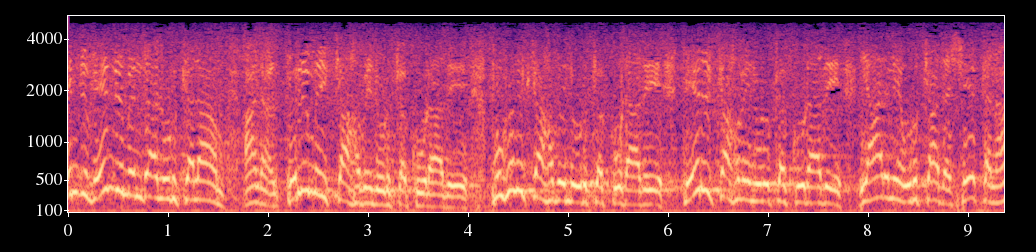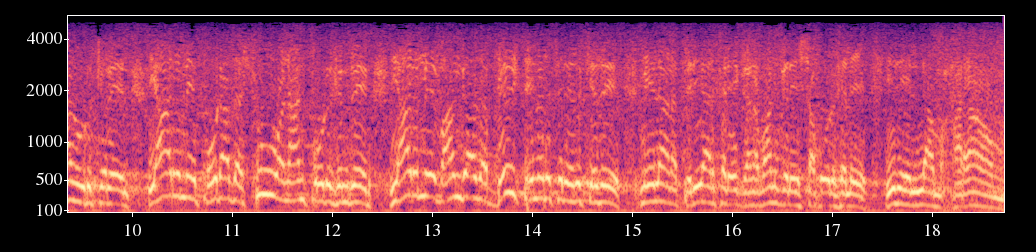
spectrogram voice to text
என்று வேண்டும் என்றால் உடுக்கலாம். ஆனால் பெருமைக்காக வேண்டும் உடுக்கக்கூடாது. புகழுக்காக வேண்டும் உடுக்கக்கூடாது. பேருக்காக வேண்டும் உடுக்கக்கூடாது. யாருமே உடுக்காத ஷேக்க நான் உடுக்கிறேன். யாருமே போடாத ஷூவை நான் போடுகின்றேன். யாருமே வாங்காத பெல்ட் என்னிடத்தில் இருக்குது மேலான பெரியார்களே கனவான்களே சகோர்களே இது எல்லாம் ஹராம்.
